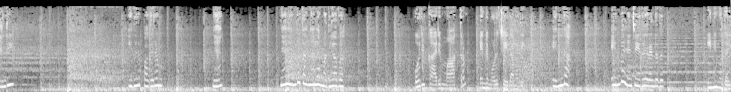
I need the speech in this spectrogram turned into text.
ആന്റി ഇതിന് പകരം ഞാൻ ഞാൻ എന്ത് തന്നാലാ മതിയാവ് ഒരു കാര്യം മാത്രം എന്റെ മോൾ ചെയ്താൽ മതി. എന്താ? എന്താ ഞാൻ ചെയ്തു തരേണ്ടത്? ഇനി മുതൽ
